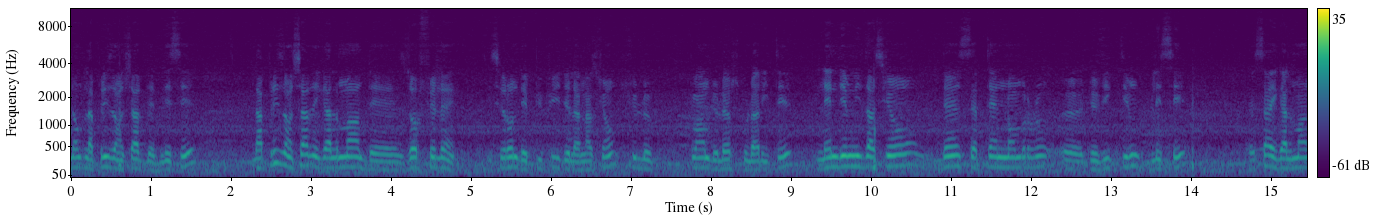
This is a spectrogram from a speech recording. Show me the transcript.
donc la prise en charge des blessés, la prise en charge également des orphelins qui seront des pupilles de la nation sur le de leur scolarité, l'indemnisation d'un certain nombre euh, de victimes blessées. Ça également,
